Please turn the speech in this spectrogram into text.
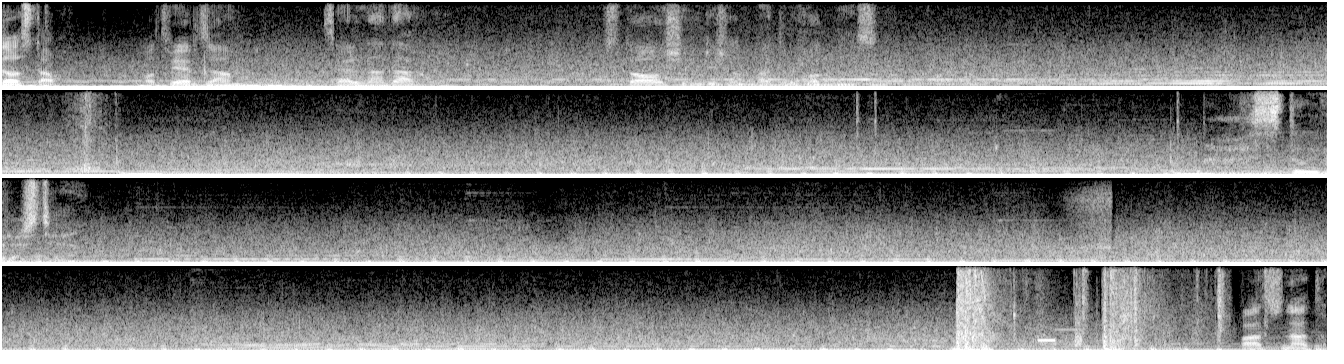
Dostał. Potwierdzam. Cel na dachu. 180 metrów od nas. Stój wreszcie. Patrz na to.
